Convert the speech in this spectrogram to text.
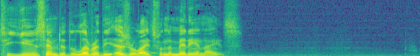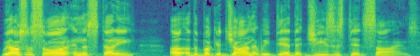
to use him to deliver the Israelites from the Midianites. We also saw in the study of the book of John that we did that Jesus did signs.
